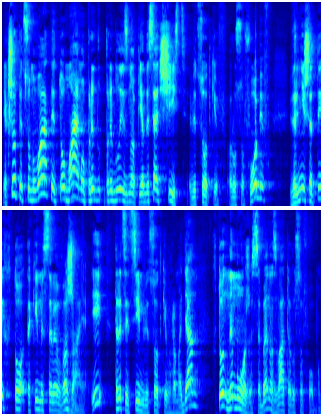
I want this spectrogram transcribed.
Якщо підсумувати, то маємо при- приблизно 56% русофобів, вірніше тих, хто такими себе вважає, і 37% громадян, хто не може себе назвати русофобом.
